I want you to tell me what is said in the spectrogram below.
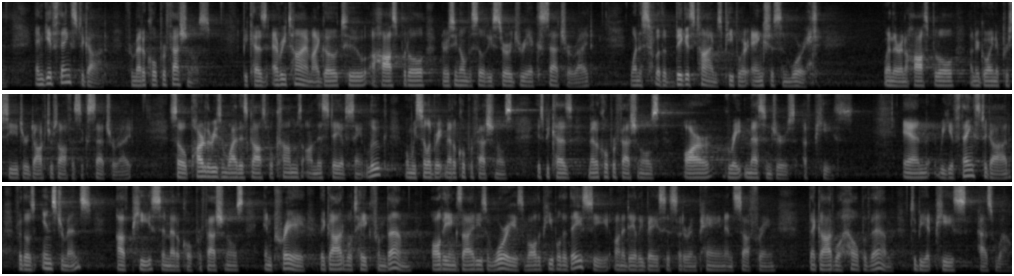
and give thanks to God for medical professionals. Because every time I go to a hospital, nursing home facility, surgery, etc., right? One of some of the biggest times people are anxious and worried when they're in a hospital, undergoing a procedure, doctor's office, etc., right? So, part of the reason why this gospel comes on this day of St. Luke, when we celebrate medical professionals, is because medical professionals are great messengers of peace. And we give thanks to God for those instruments of peace in medical professionals and pray that God will take from them all the anxieties and worries of all the people that they see on a daily basis that are in pain and suffering, that God will help them to be at peace as well.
